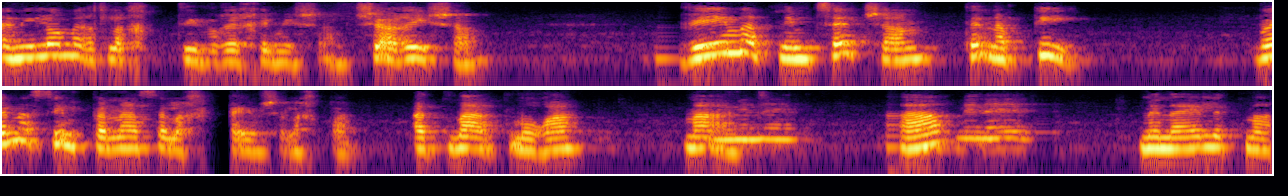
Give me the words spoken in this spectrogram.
אני לא אומרת לך תברחי משם, שערי שם. ואם את נמצאת שם, תנפי. בואי נשים פנס על החיים שלך פעם. את מה, את מורה? מה את? מנהלת. אה? מנהלת. מנהלת מה?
